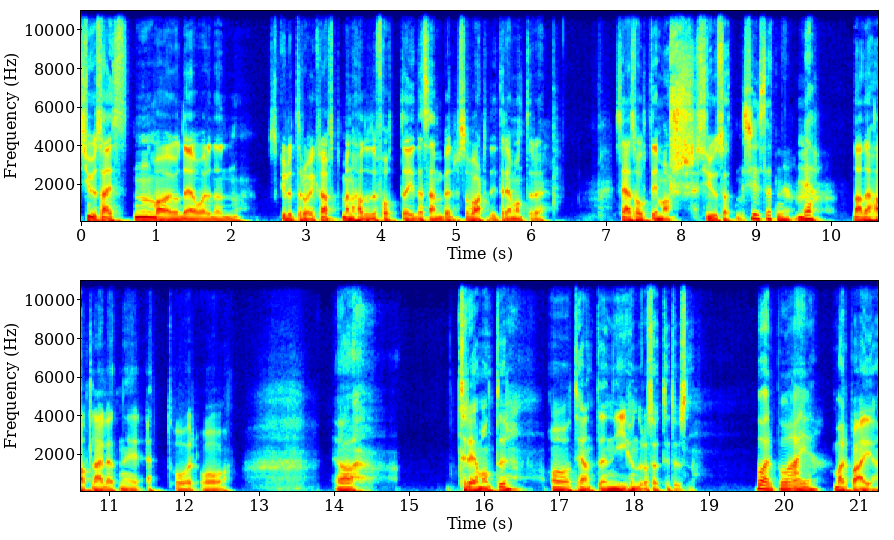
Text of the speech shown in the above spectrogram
2016 var jo det året den skulle trå i kraft, men hadde du fått det i desember, så varte det i tre måneder. Så jeg solgte i mars 2017. 2017, ja. Mm. ja. Da hadde jeg hatt leiligheten i ett år og ja, tre måneder, og tjente 970 000. Bare på å eie Bare på å eie.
